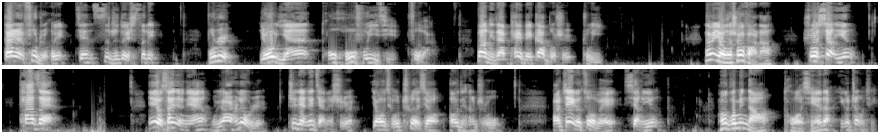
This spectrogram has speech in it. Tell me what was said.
担任副指挥兼四支队司令。不日由延安同胡服一起赴皖，望你在配备干部时注意。那么有的说法呢，说项英他在一九三九年五月二十六日致电给蒋介石，要求撤销高敬亭职务，把这个作为项英和国民党。妥协的一个证据，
